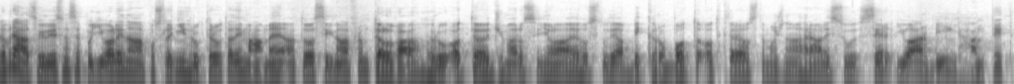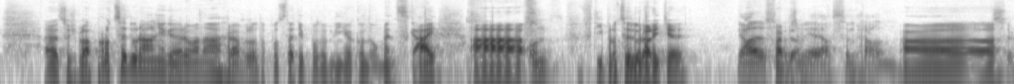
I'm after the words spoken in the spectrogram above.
Dobrá, co když jsme se podívali na poslední hru, kterou tady máme, a to Signal from Telva, hru od Jima Rossignola a jeho studia Big Robot, od kterého jste možná hráli Sir You Are Being Hunted, eh, což byla procedurálně generovaná hra, bylo to v podstatě podobný jako No Man's Sky, a on v té proceduralitě, já, Pardon. já jsem hrál. A... Sir,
